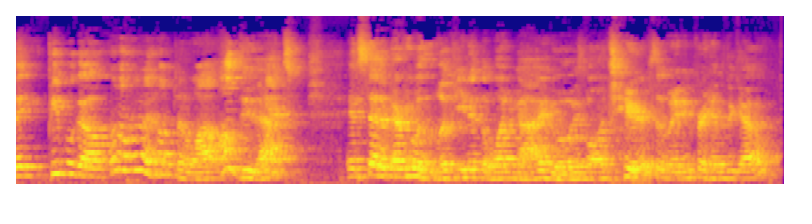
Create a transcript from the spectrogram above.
that people go, oh, I haven't helped in a while, I'll do that. Instead of everyone looking at the one guy who always volunteers and waiting for him to go.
